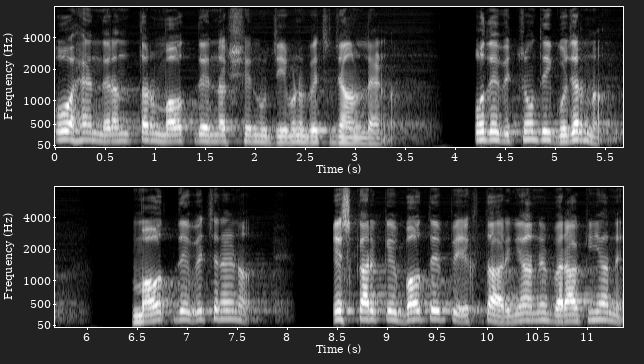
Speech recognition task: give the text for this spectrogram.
ਉਹ ਹੈ ਨਿਰੰਤਰ ਮੌਤ ਦੇ ਨਕਸ਼ੇ ਨੂੰ ਜੀਵਨ ਵਿੱਚ ਜਾਣ ਲੈਣਾ। ਉਹਦੇ ਵਿੱਚੋਂ ਦੀ ਗੁਜ਼ਰਨਾ, ਮੌਤ ਦੇ ਵਿੱਚ ਰਹਿਣਾ, ਇਸ ਕਰਕੇ ਬਹੁਤੇ ਭੇਖਧਾਰੀਆਂ ਨੇ, ਬਰਾਕੀਆਂ ਨੇ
